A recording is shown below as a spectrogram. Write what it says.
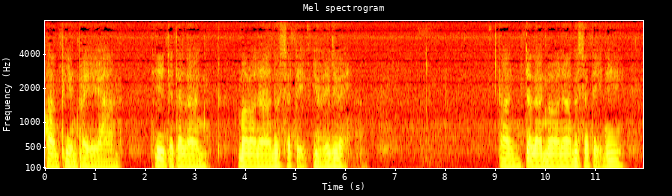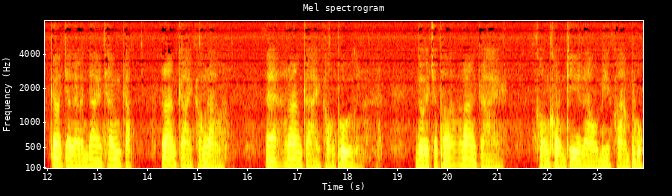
ความเพียรพยายาม ที่จะเจริญมรณานุสติอยู่เรื่อยๆ การเจริญมรณานุสตินี้ก็เจริญได้ทั้งกับร่างกายของเรา และร่างกายของผู้อื่น โดยเฉพาะร่างกายของคนที่เรามีความผูก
